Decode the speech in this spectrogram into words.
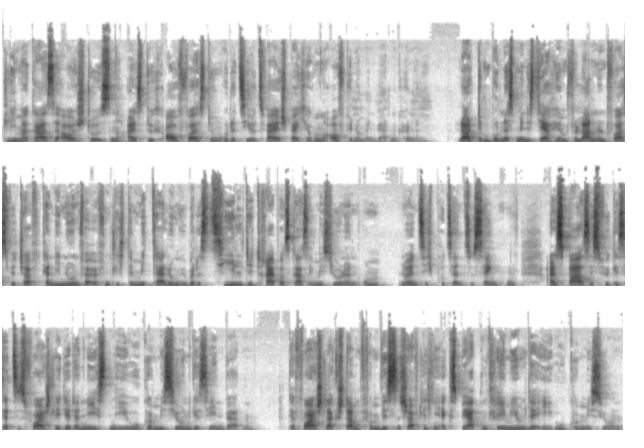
Klimagase ausstoßen, als durch Aufforstung oder CO2-Speicherung aufgenommen werden können. Laut dem Bundesministerium für Land- und Forstwirtschaft kann die nun veröffentlichte Mitteilung über das Ziel, die Treibhausgasemissionen um 90 Prozent zu senken, als Basis für Gesetzesvorschläge der nächsten EU-Kommission gesehen werden. Der Vorschlag stammt vom wissenschaftlichen Expertengremium der EU-Kommission,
